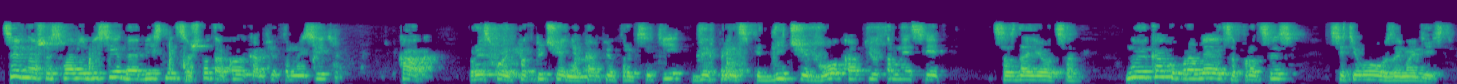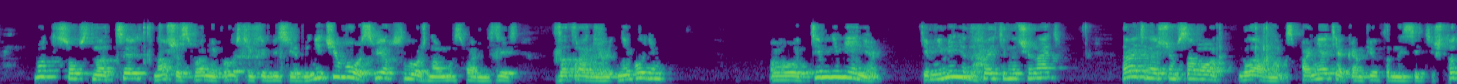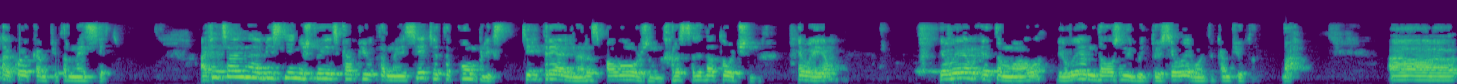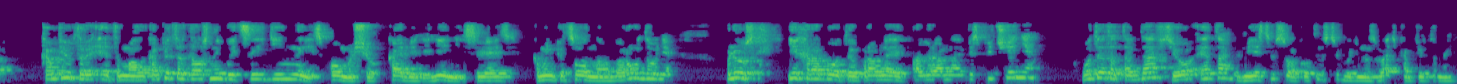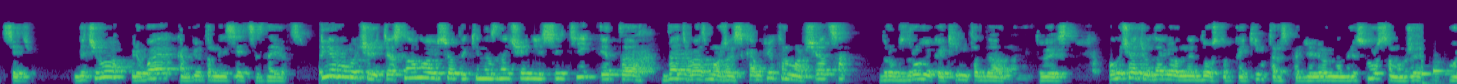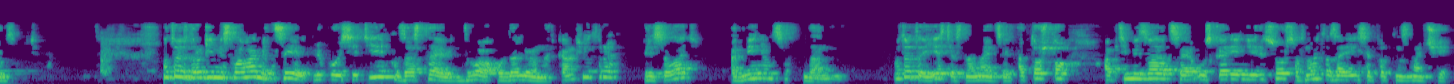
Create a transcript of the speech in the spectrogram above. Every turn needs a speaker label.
Speaker 1: Цель нашей с вами беседы – объясниться, что такое компьютерная сеть, как происходит подключение компьютера к сети, да и, в принципе, для чего компьютерная сеть создается, ну и как управляется процесс сетевого взаимодействия. Вот, собственно, цель нашей с вами простенькой беседы. Ничего сверхсложного мы с вами здесь затрагивать не будем. Вот. Тем не менее, тем не менее, давайте начинать. Давайте начнем с самого главного, с понятия компьютерной сети. Что такое компьютерная сеть? Официальное объяснение, что есть компьютерная сеть, это комплекс территориально расположенных, рассредоточенных ЭВМ. ЭВМ это мало, ЭВМ должны быть, то есть ЭВМ это компьютер, да. А компьютеры это мало, компьютеры должны быть соединены с помощью кабелей, линий связи, коммуникационного оборудования, плюс их работой управляет программное обеспечение. Вот это тогда все это вместе в совокупности будем называть компьютерной сетью. Для чего любая компьютерная сеть создается? В первую очередь, основное все-таки назначение сети – это дать возможность компьютерам общаться друг с другом какими-то данными. То есть получать удаленный доступ к каким-то распределенным ресурсам уже пользователя. Ну, то есть, другими словами, цель любой сети – заставить два удаленных компьютера пересылать, обмениваться данными. Вот это и есть основная цель. А то, что оптимизация, ускорение ресурсов, ну, это зависит от назначения.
